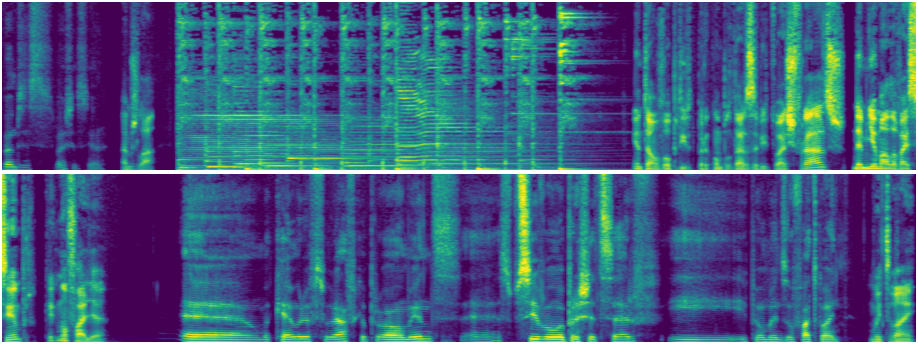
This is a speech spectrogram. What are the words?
Vamos, isso, sim, senhora. Vamos lá. Então, vou pedir-te para completar as habituais frases. Na minha mala vai sempre. O que é que não falha? Ah, uma câmara fotográfica, provavelmente. ah, se possível, uma prancha de surf e, e pelo menos um fato banho. Muito bem.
